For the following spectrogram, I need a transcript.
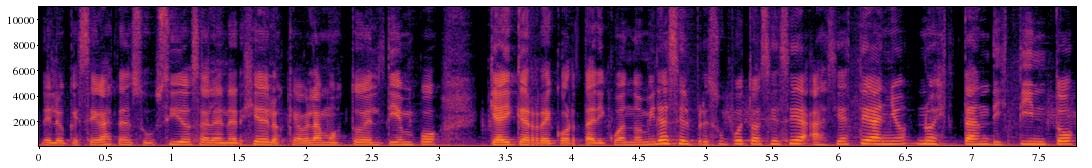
de lo que se gasta en subsidios a la energía de los que hablamos todo el tiempo que hay que recortar. Y cuando mirás el presupuesto hacia, hacia este año, no es tan distinto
